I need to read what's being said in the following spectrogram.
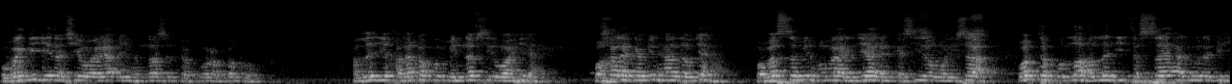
ubangiji yana cewa ya ayyuhan nasu taqu rabbakum allazi khalaqakum min nafsin wahida wa khalaqa minha zawjaha wa bassa minhuma rijalan kaseeran wa nisaa واتقوا الله الذي تساءلون به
